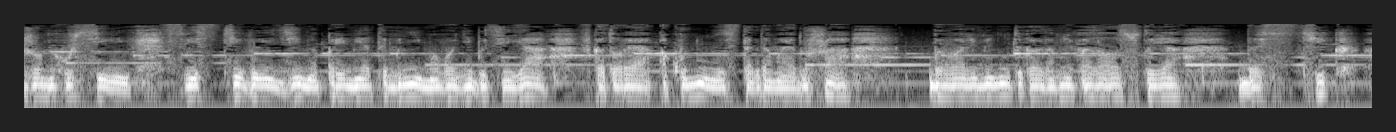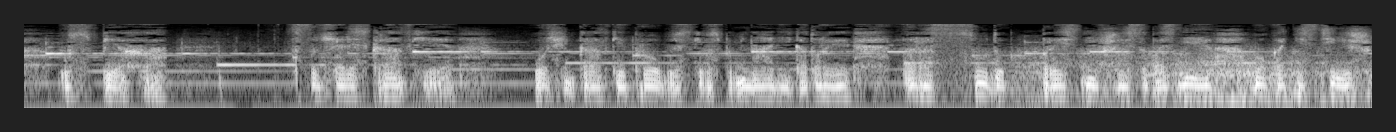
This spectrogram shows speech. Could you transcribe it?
напряженных усилий, свести воедино приметы мнимого небытия, в которое окунулась тогда моя душа, Бывали минуты, когда мне казалось, что я достиг успеха. Случались краткие, очень краткие проблески воспоминаний, которые рассудок, прояснившийся позднее, мог отнести лишь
